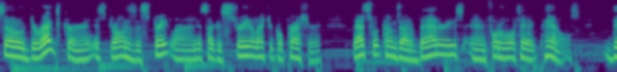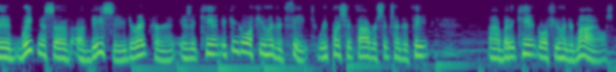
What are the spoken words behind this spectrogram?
So direct current, it's drawn as a straight line. It's like a straight electrical pressure. That's what comes out of batteries and photovoltaic panels. The weakness of, of DC, direct current, is it can't, it can go a few hundred feet. We push it five or 600 feet, uh, but it can't go a few hundred miles.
